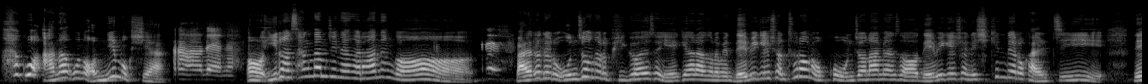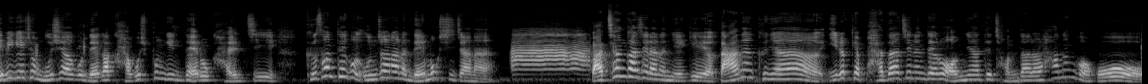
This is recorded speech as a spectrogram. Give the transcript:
하고 안 하고는 언니 몫이야. 아, 네네. 어, 이런 상담 진행을 하는 건 말 그대로 운전으로 비교해서 얘기하라 그러면 내비게이션 틀어놓고 운전하면서 내비게이션이 시킨 대로 갈지 내비게이션 무시하고 내가 가고 싶은 길 대로 갈지 그 선택은 운전하는 내 몫이잖아. 아, 마찬가지라는 얘기예요. 나는 그냥 이렇게 받아지는 대로 언니한테 전달을 하는 거고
